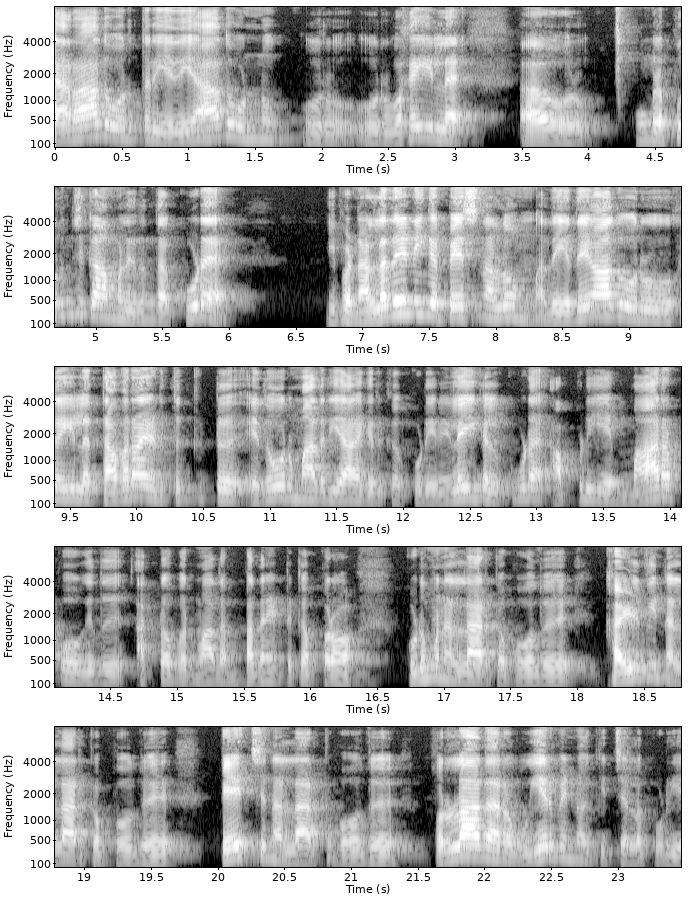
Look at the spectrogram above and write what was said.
யாராவது ஒருத்தர் எதையாவது ஒன்று ஒரு ஒரு வகையில் ஒரு உங்களை புரிஞ்சுக்காமல் இருந்தால் கூட இப்போ நல்லதே நீங்கள் பேசினாலும் அதை எதையாவது ஒரு வகையில் தவறாக எடுத்துக்கிட்டு ஏதோ ஒரு மாதிரியாக இருக்கக்கூடிய நிலைகள் கூட அப்படியே மாறப்போகுது அக்டோபர் மாதம் பதினெட்டுக்கு அப்புறம் குடும்பம் நல்லா இருக்க போகுது கல்வி நல்லா இருக்க போகுது பேச்சு நல்லா இருக்க போகுது பொருளாதார உயர்வை நோக்கி செல்லக்கூடிய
